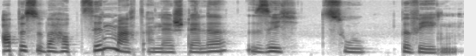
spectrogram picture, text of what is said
ob es überhaupt Sinn macht an der Stelle, sich zu bewegen.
